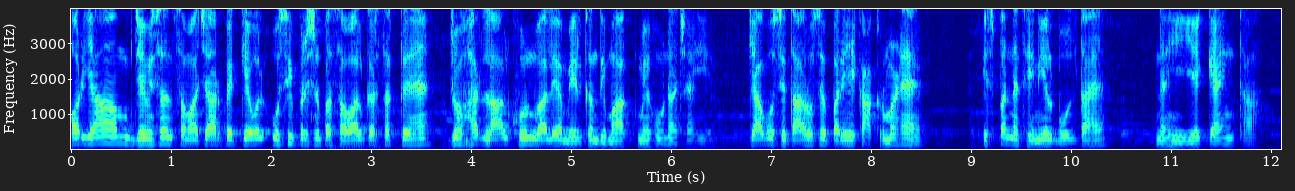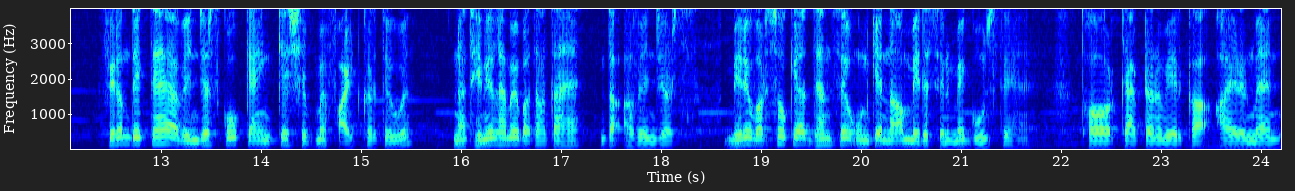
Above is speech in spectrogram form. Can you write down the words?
और यहाँ हम जेमिसन समाचार पे केवल उसी प्रश्न पर सवाल कर सकते हैं, जो हर लाल खून वाले अमेरिकन दिमाग में होना चाहिए। क्या वो सितारों से परे एक आक्रमण है? इस पर नेथेनियल बोलता है, नहीं, ये कैंग था। फिर हम देखते हैं अवेंजर्स को कैंग के शिप में फाइट करते हुए। नथेनियल हमें बताता है, द अवेंजर्स मेरे वर्षों के अध्ययन से उनके नाम मेरे सिर में गूंजते हैं। Thor, Captain America, Iron Man,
